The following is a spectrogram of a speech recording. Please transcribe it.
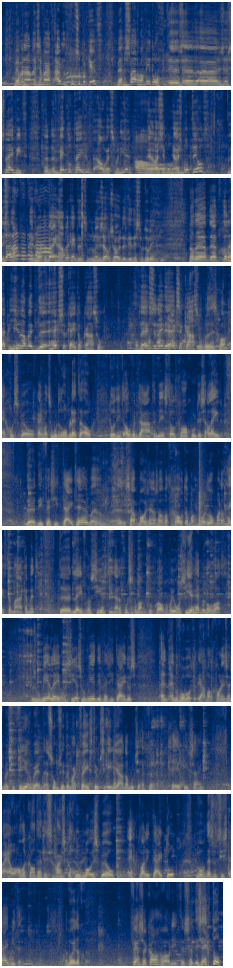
We hebben namelijk zeg maar, uit het voedselpakket, we hebben salade van witlof, eh, snijbiet, een, een wentelteven op de ouderwetse manier. Oh. En, als je, en als je hem optilt, dit, is nou- dit hoort erbij namelijk, kijk dit is de bedoeling zo, zo dit, is de bedoeling. Dan, dan heb je hier namelijk de heksenketelkaassoep. Of de heksen, nee, de heksenkaassoep. Dat is gewoon echt goed spul. Kijk, want ze moeten erop letten ook dat het niet over datum is, dat het gewoon goed is. Alleen de diversiteit, hè, eh, het zou mooi zijn als dat wat groter mag worden nog, maar dat heeft te maken met de leveranciers die naar de voedselbank toe komen. Van jongens, hier hebben we nog wat. Dus hoe meer leveranciers, hoe meer diversiteit. Dus, en, en bijvoorbeeld, ja, wat gewoon is als je met z'n vieren bent en soms zitten er maar twee stuks in, ja, dan moet je even creatief zijn. Maar aan de andere kant, het is hartstikke goed, mooi spul, echt kwaliteit top. Bijvoorbeeld net zoals die snijbieten. Dan word je toch, verser kan gewoon niet. Dus het is echt top.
